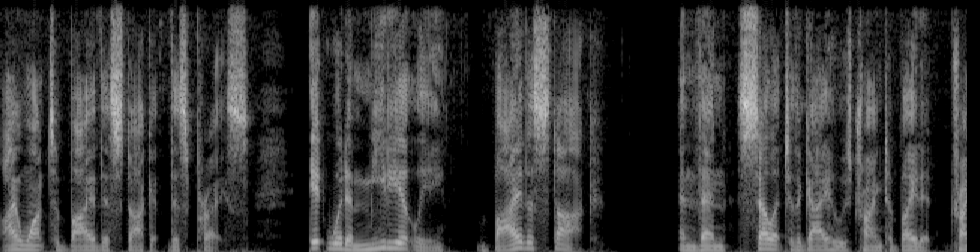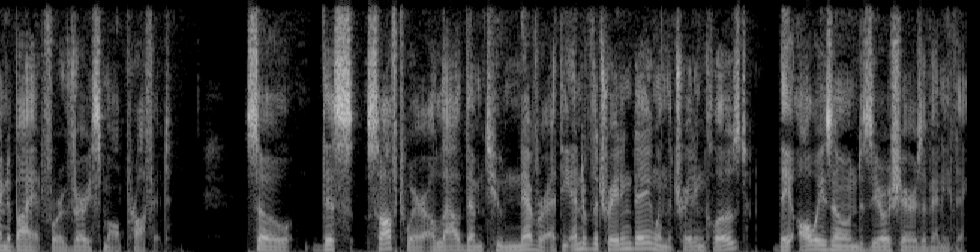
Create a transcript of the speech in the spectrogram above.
I want to buy this stock at this price. It would immediately buy the stock and then sell it to the guy who was trying to bite it, trying to buy it for a very small profit. So this software allowed them to never, at the end of the trading day when the trading closed, they always owned zero shares of anything.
